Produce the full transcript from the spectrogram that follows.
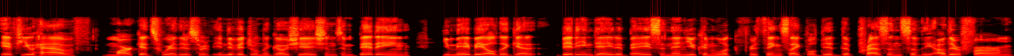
If you have markets where there's sort of individual negotiations and bidding, you may be able to get bidding database, and then you can look for things like, well, did the presence of the other firm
